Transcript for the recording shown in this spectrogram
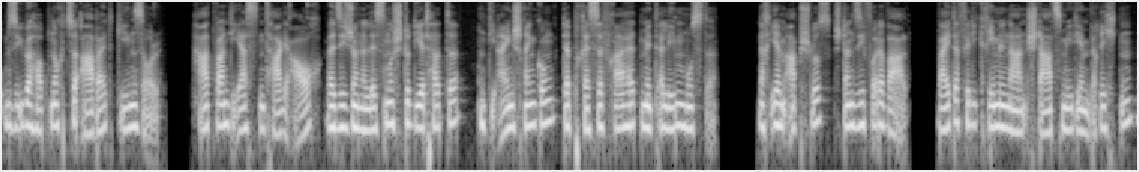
ob sie überhaupt noch zur Arbeit gehen soll. Hart waren die ersten Tage auch, weil sie Journalismus studiert hatte und die Einschränkung der Pressefreiheit miterleben musste. Nach ihrem Abschluss stand sie vor der Wahl, weiter für die kremlnahen Staatsmedien berichten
